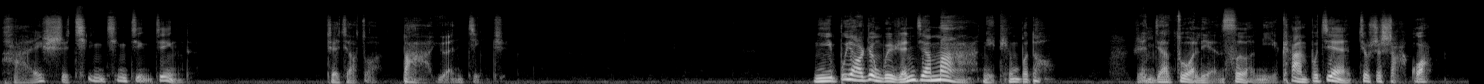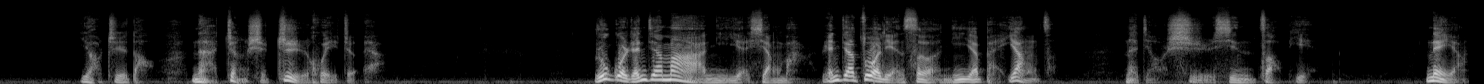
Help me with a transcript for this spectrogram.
还是清清净净的。这叫做大圆镜智。你不要认为人家骂你听不到，人家做脸色你看不见，就是傻瓜。要知道，那正是智慧者呀。如果人家骂你也相骂，人家做脸色你也摆样子。那叫失心造业，那样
